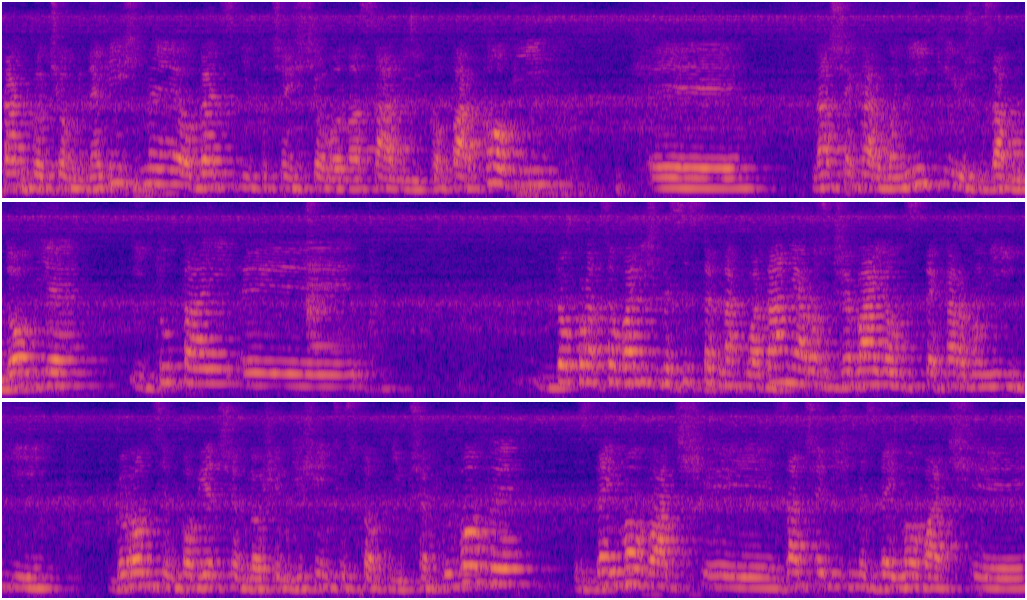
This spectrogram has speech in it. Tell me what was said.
tak go ciągnęliśmy, obecni tu częściowo na sali koparkowi. Y, Nasze harmoniki już w zabudowie. I tutaj yy, dopracowaliśmy system nakładania, rozgrzewając te harmonijki gorącym powietrzem do 80 stopni przepływowy. Zdejmować, yy, zaczęliśmy zdejmować yy,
